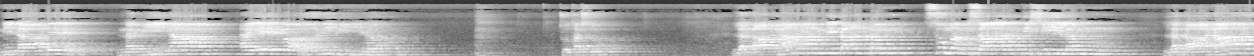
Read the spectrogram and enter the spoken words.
निनादे नवीनाम् अये वाणी वीणा। चौथा श्लोक। लतानां लतानां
